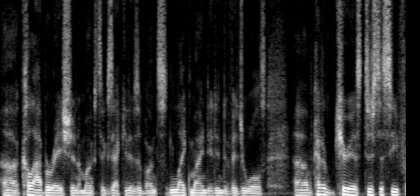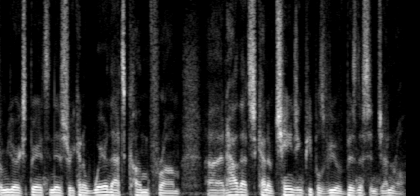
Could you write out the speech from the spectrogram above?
uh, collaboration amongst executives, amongst like-minded individuals. I'm um, kind of curious just to see from your experience in the industry, kind of where that's come from uh, and how that's kind of changing people's view of business in general.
